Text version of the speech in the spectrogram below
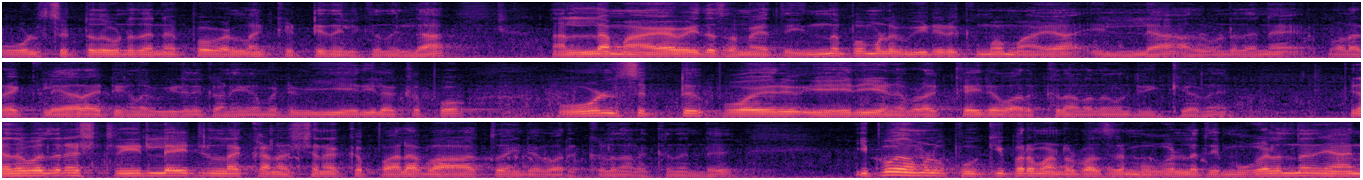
ഹോൾസ് ഇട്ടതുകൊണ്ട് തന്നെ ഇപ്പോൾ വെള്ളം കെട്ടി നിൽക്കുന്നില്ല. നല്ല മഴ പെയ്ത സമയത്ത് ഇന്നിപ്പോൾ നമ്മൾ വീഡിയോ എടുക്കുമ്പോൾ മഴ ഇല്ല. അതുകൊണ്ട് തന്നെ വളരെ ക്ലിയർ ആയിട്ട് നിങ്ങളെ വീഡിയോയിൽ കാണിക്കാൻ പറ്റും. ഈ ഏരിയയിലൊക്കെ ഇപ്പോൾ ഹോൾസ് ഇട്ട് പോയൊരു ഏരിയയാണ്. ഇവിടെയൊക്കെ അതിന്റെ വർക്ക് നടന്നുകൊണ്ടിരിക്കുകയാണ്. പിന്നെ അതുപോലെ തന്നെ സ്ട്രീറ്റ് ലൈറ്റിനുള്ള കണക്ഷനൊക്കെ പല ഭാഗത്തും അതിന്റെ വർക്കുകൾ നടക്കുന്നുണ്ട്. ഇപ്പോൾ നമ്മൾ പൂക്കിപ്പുറം അണ്ടർപാസിന്റെ മുകളിലെത്തി. മുകളിൽ നിന്ന് ഞാൻ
